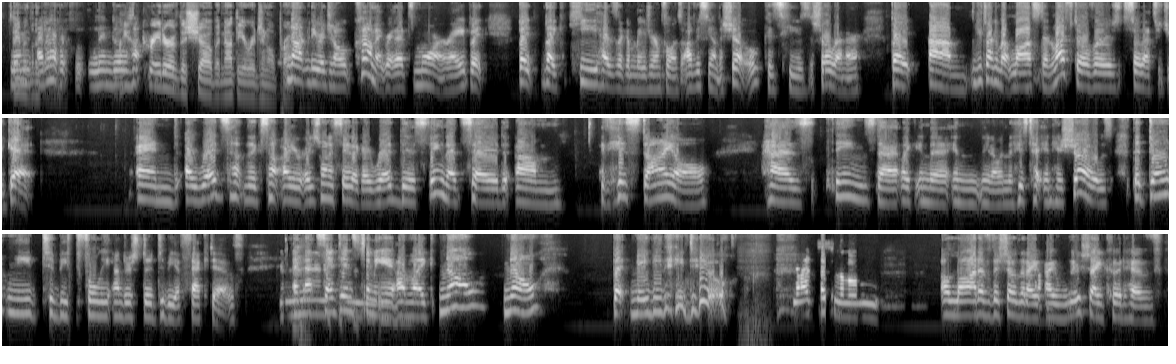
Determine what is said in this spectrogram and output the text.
Damon Lind- I don't have it. Lindell. He's the creator of the show, but not the original project. not the original comic, right? That's more right, but but like he has like a major influence, obviously, on the show because he's the showrunner. But um, you're talking about Lost and Leftovers, so that's what you get. And I read something. Like some, I, I just want to say, like I read this thing that said um, his style has things that like in the in you know in the his te- in his shows that don't need to be fully understood to be effective and that sentence to me i'm like no no but maybe they do That's so. a lot of the show that i i wish i could have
